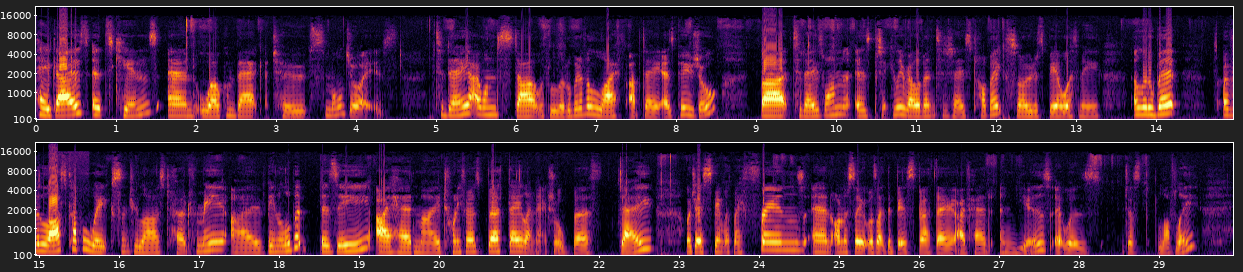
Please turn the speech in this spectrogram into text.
Hey guys, it's Kenz, and welcome back to Small Joys. Today I wanted to start with a little bit of a life update as per usual, but today's one is particularly relevant to today's topic, so just bear with me a little bit. Over the last couple weeks since you last heard from me, I've been a little bit busy. I had my 21st birthday, like my actual birthday, which I spent with my friends, and honestly, it was like the best birthday I've had in years. It was just lovely.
